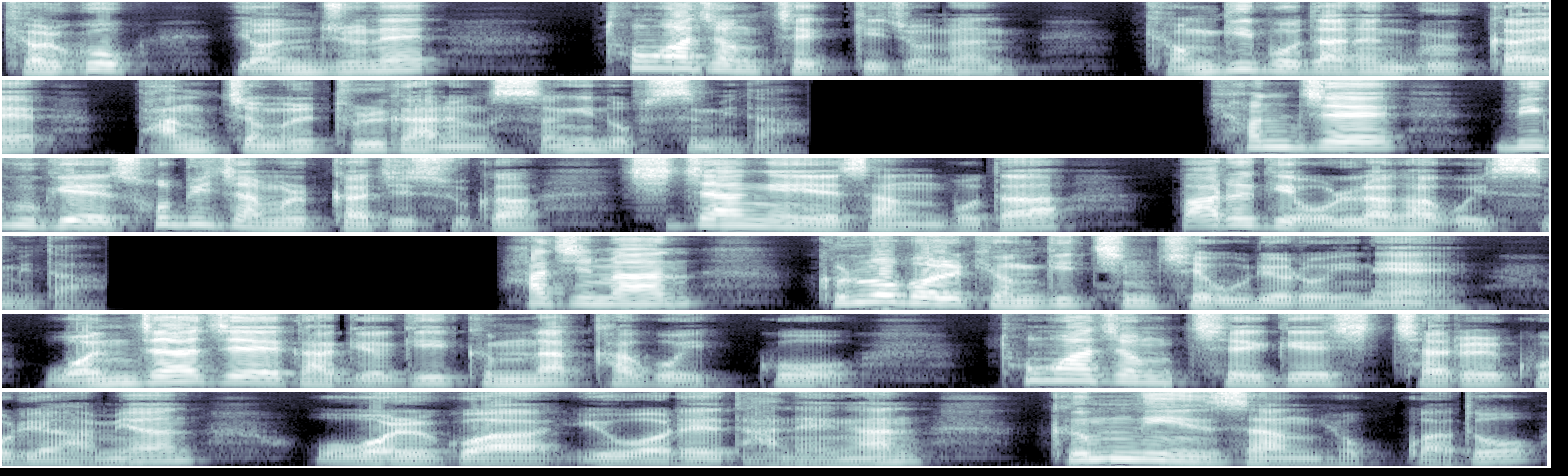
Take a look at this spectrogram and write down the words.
결국 연준의 통화정책 기조는 경기보다는 물가에 방점을 둘 가능성이 높습니다. 현재 미국의 소비자 물가 지수가 시장의 예상보다 빠르게 올라가고 있습니다. 하지만 글로벌 경기 침체 우려로 인해 원자재 가격이 급락하고 있고 통화정책의 시차를 고려하면 5월과 6월에 단행한 금리 인상 효과도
